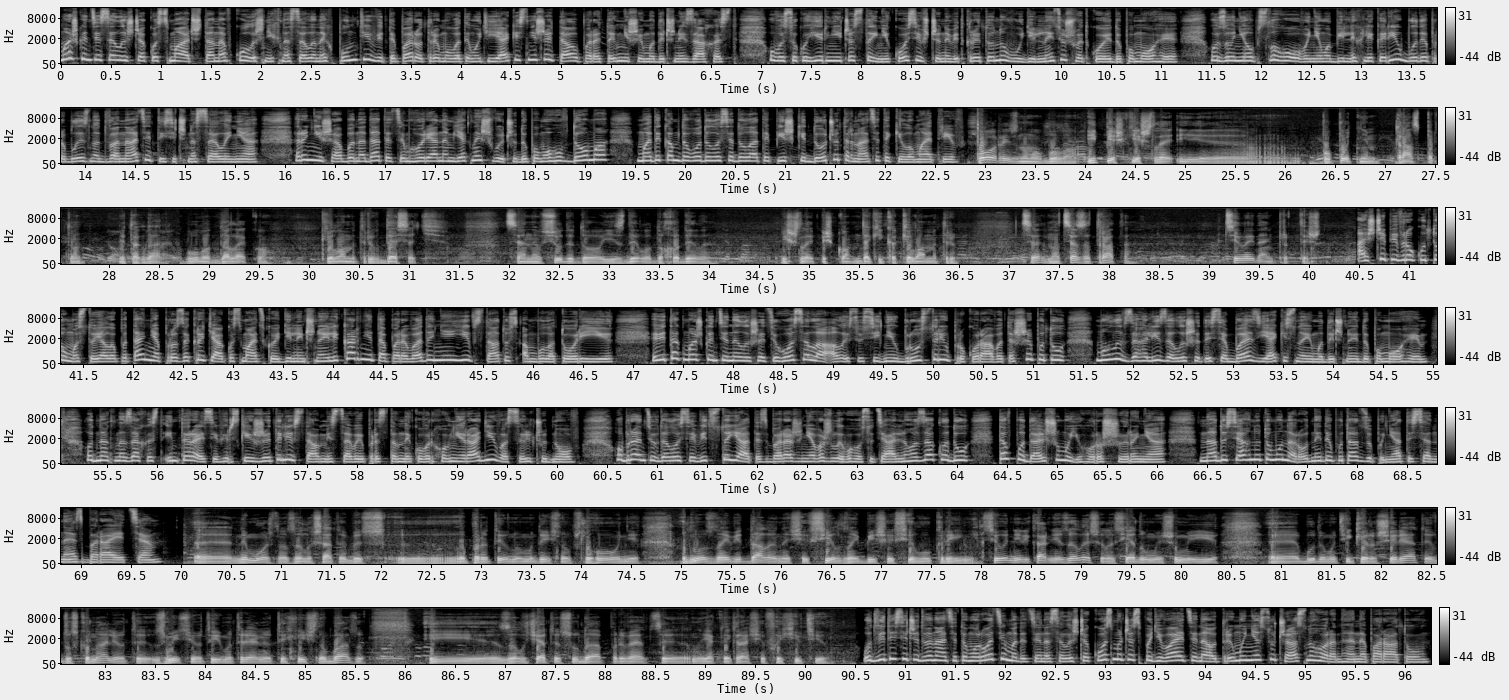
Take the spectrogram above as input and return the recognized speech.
Мешканці селища Космач та навколишніх населених пунктів відтепер отримуватимуть якісніший та оперативніший медичний захист. У високогірній частині Косівщини відкрито нову дільницю швидкої допомоги. У зоні обслуговування мобільних лікарів буде приблизно 12 тисяч населення. Раніше, аби надати цим горянам якнайшвидшу допомогу вдома, медикам доводилося долати пішки до 14 кілометрів. По різному було. І пішки йшли, і е, попутнім транспортом, і так далі. Було далеко, кілометрів 10. Це не всюди доїздило, доходили. Йшли пішком декілька кілометрів. Це, ну, це затрата. Цілий день практично. А ще півроку тому стояло питання про закриття космацької дільничної лікарні та переведення її в статус амбулаторії. Відтак мешканці не лише цього села, але й сусідніх брустерів, Прокурави та Шепоту могли взагалі залишитися без якісної медичної допомоги. Однак на захист інтересів гірських жителів став місцевий представник у Верховній Раді Василь Чуднов. Обранцю вдалося відстояти збереження важливого соціального закладу та в подальшому його розширення. На досягнутому народний депутат зупинятися не збирається. Е, Не можна залишати без е, оперативного медичного обслуговування одного з найвіддаленіших сіл, з найбільших сіл в Україні. Сьогодні лікарня залишилась. Я думаю, що ми її е, будемо тільки розширяти, вдосконалювати, зміцнювати її матеріально-технічну базу і залучати сюди, привезти якнайкращих фахівців. У 2012 році медицина селища Космича сподівається на отримання сучасного рентген-апарату.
